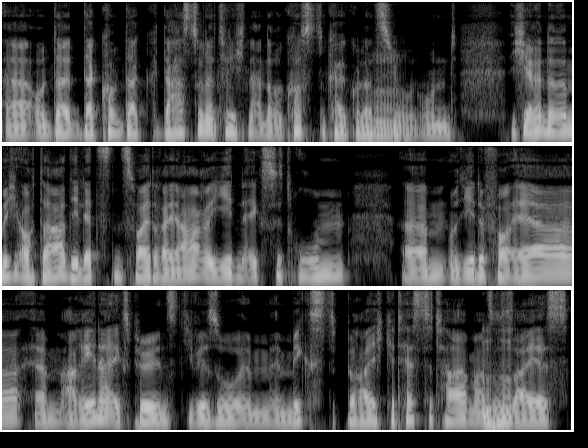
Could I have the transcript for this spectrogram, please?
Äh, und da, da kommt, da, da hast du natürlich eine andere Kostenkalkulation. Mhm. Und ich erinnere mich auch da, die letzten zwei, drei Jahre, jeden Exit-Room ähm, und jede VR-Arena-Experience, ähm, die wir so im, im Mixed-Bereich getestet haben, also mhm. sei es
